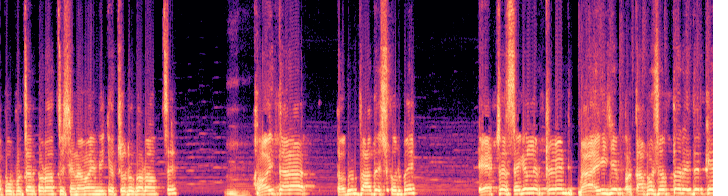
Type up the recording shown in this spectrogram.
অপপ্রচার করা হচ্ছে সেনাবাহিনীকে ছোট করা হচ্ছে। হয় তারা তদন্ত আদেশ করবে। একটা সেকেন্ড লেফটেন্যান্ট বা এই যে তাপস হত্যার এদেরকে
